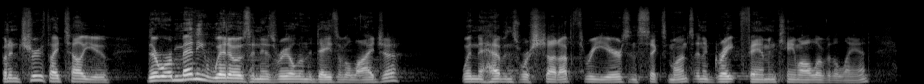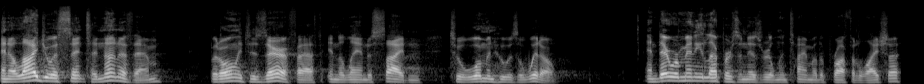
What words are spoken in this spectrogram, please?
But in truth, I tell you, there were many widows in Israel in the days of Elijah, when the heavens were shut up three years and six months, and a great famine came all over the land. And Elijah was sent to none of them, but only to Zarephath in the land of Sidon, to a woman who was a widow. And there were many lepers in Israel in the time of the prophet Elisha,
